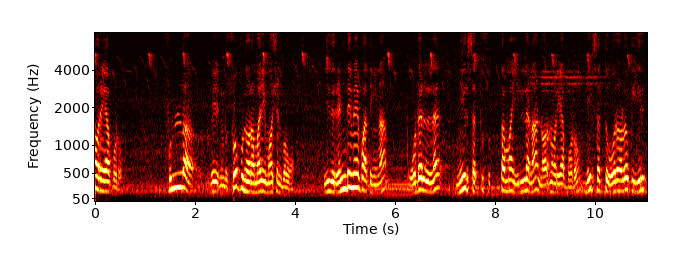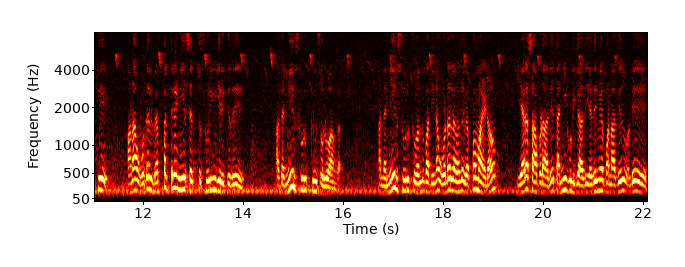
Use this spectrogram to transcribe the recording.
நொறையா போடும். ஃபுல்லாக நம்ம சோப்பு நுர மாதிரி மோஷன் போகும். இது ரெண்டுமே பார்த்தீங்கன்னா உடலில் நீர் சத்து சுத்தமாக இல்லைன்னா நொர நொறையா போடும். நீர் சத்து ஓரளவுக்கு இருக்குது ஆனால் உடல் வெப்பத்தில் நீர் சத்து சுருங்கி இருக்குது. அதை நீர் சுருக்குன்னு சொல்லுவாங்க. அந்த நீர் சுருக்கு வந்து பார்த்தீங்கன்னா உடலில் வந்து வெப்பமாயிடும். இற சாப்பிடாது தண்ணி குடிக்காது எதுவுமே பண்ணாது. அப்படியே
